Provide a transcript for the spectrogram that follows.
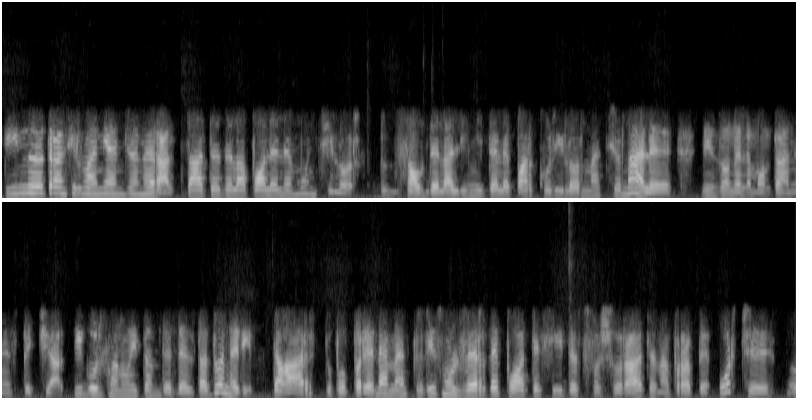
din Transilvania în general, state de la poalele munților, sau de la limitele parcurilor naționale din zonele montane în special. Sigur să nu uităm de Delta Dunării, dar, după părerea mea, turismul verde poate fi desfășurat în aproape orice uh,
